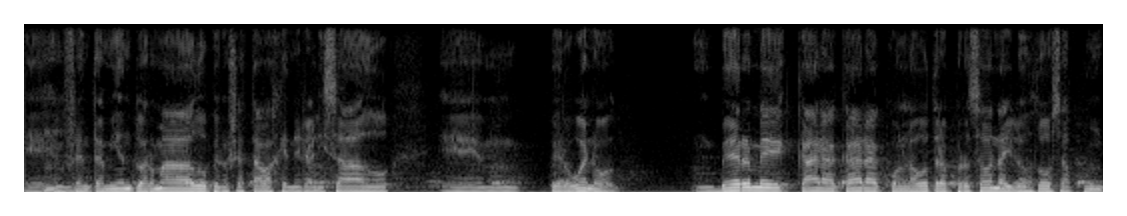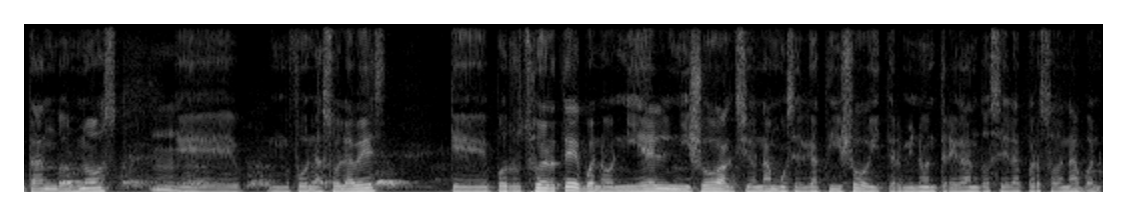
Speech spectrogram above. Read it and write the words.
eh, enfrentamiento armado, pero ya estaba generalizado. Em, pero bueno, verme cara a cara con la otra persona y los dos apuntándonos mm. eh, fue una sola vez que por suerte, bueno, ni él ni yo accionamos el gatillo y terminó entregándose la persona, bueno,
